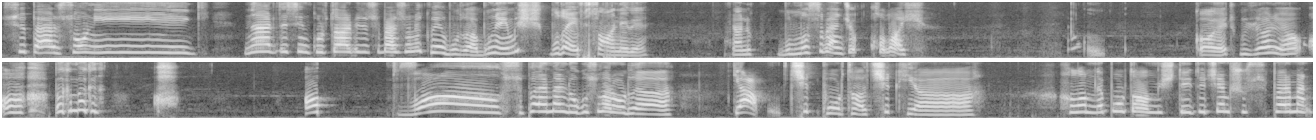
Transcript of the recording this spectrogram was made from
Süper Sonic. Neredesin? Kurtar bizi Süper Sonic ve burada. Bu neymiş? Bu da efsanevi. Yani bulması bence kolay. Gayet güzel ya. Aa, bakın bakın. Ah. Aa, wow, Superman logosu var orada. Ya çık portal çık ya. Halam ne portalmış dedireceğim şu Superman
